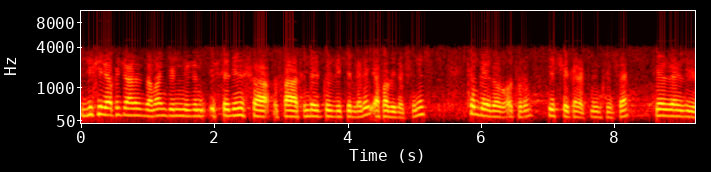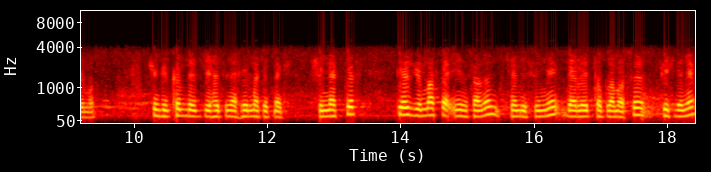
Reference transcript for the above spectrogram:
Zikir yapacağınız zaman gününüzün istediğiniz sa saatinde bu zikirleri yapabilirsiniz. Kıbleye doğru oturun. Diz çökerek mümkünse. Gözlerinizi yumun. Çünkü kıble cihetine hürmet etmek sünnettir. Göz yummak da insanın kendisini derleyip toplaması, fikrini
